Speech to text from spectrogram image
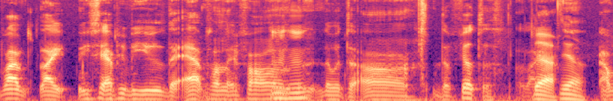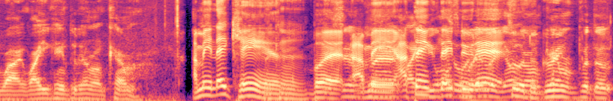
why, like you see how people use the apps on their phone with the um the filters. Like, Yeah. yeah, Why why you can't do that on camera? I mean, they can, can. but I mean, saying? I Like, think they do that to a degree. the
